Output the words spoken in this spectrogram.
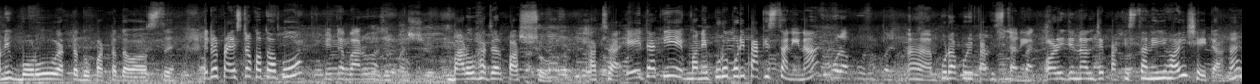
অনেক বড় একটা দোপাট্টা দেওয়া আছে। এটার প্রাইসটা কত আপু? এটা বারো হাজার পাঁচশো। বারো হাজার পাঁচশো। আচ্ছা এইটা কি মানে পুরোপুরি পাকিস্তানি না? পুরোপুরি হ্যাঁ পুরাপুরি পাকিস্তানি। অরিজিনাল যে পাকিস্তানি হয় সেইটা হ্যাঁ?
